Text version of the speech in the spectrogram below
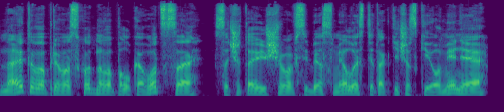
На этого превосходного полководца, сочетающего в себе смелость и тактические умения,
